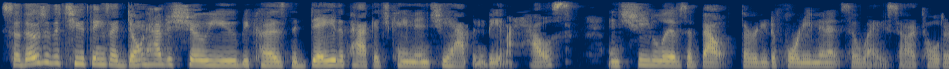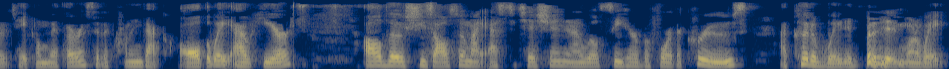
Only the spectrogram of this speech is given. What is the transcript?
So those are the two things I don't have to show you because the day the package came in, she happened to be at my house and she lives about 30 to 40 minutes away. So I told her to take them with her instead of coming back all the way out here. Although she's also my esthetician and I will see her before the cruise. I could have waited, but I didn't want to wait.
